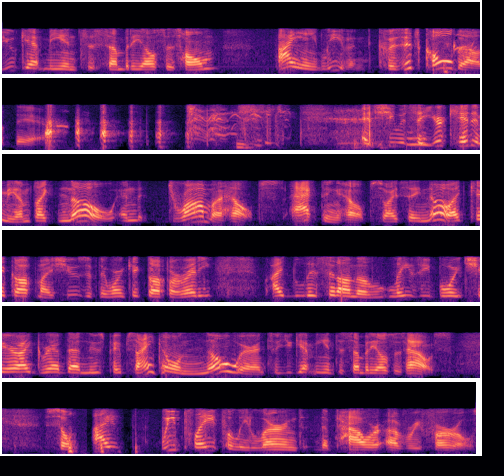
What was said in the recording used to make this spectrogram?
you get me into somebody else's home, I ain't leaving because it's cold out there." and she would say, "You're kidding me." I'm like, "No." And drama helps, acting helps. So I'd say, "No." I'd kick off my shoes if they weren't kicked off already. I'd sit on the lazy boy chair. I'd grab that newspaper. So I ain't going nowhere until you get me into somebody else's house. So I, we playfully learned the power of referrals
